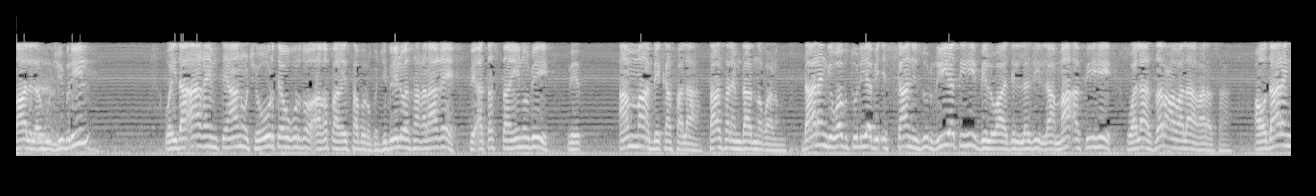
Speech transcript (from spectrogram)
قال له جبريل وای دا هغه امتحانو چې اورته وګرځو هغه پاره صبر وکړه جبريل وسغه راغې په اتستاینو بي اما بکفلا تا سره امداد نه غواړم دارنګ وبتلیا باسکان ذریته بالواد الذی لا ماء فیه ولا زرع ولا غرس او دارنګ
